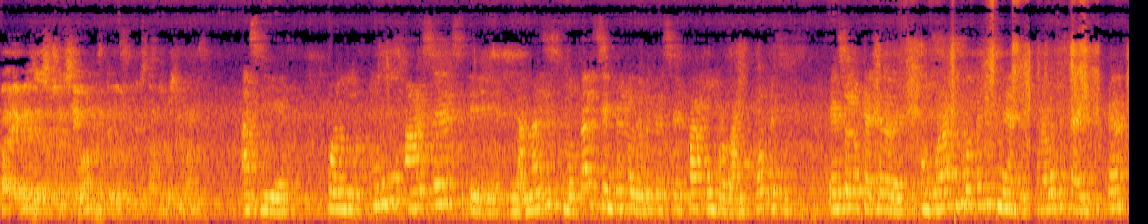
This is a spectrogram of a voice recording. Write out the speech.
variables de asociación entre los que estamos observando. Así es. Cuando tú haces eh, el análisis como tal, siempre lo debes de hacer para comprobar hipótesis. Eso es lo que hace la comprobar hipótesis mediante pruebas estadísticas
